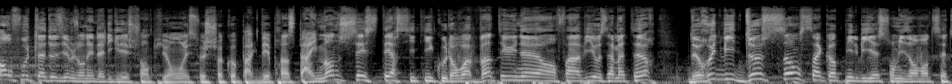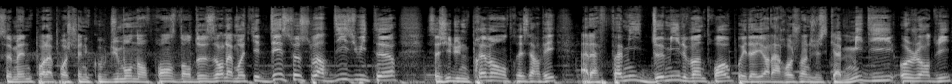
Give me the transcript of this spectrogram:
En foot, la deuxième journée de la Ligue des Champions et ce choc au Parc des Princes. Paris, Manchester City, coup d'envoi 21h. Enfin, avis aux amateurs de rugby. 250 000 billets sont mis en vente cette semaine pour la prochaine Coupe du Monde en France dans deux ans. La moitié dès ce soir, 18h. Il s'agit d'une prévente réservée à la famille 2023. Vous pouvez d'ailleurs la rejoindre jusqu'à midi aujourd'hui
